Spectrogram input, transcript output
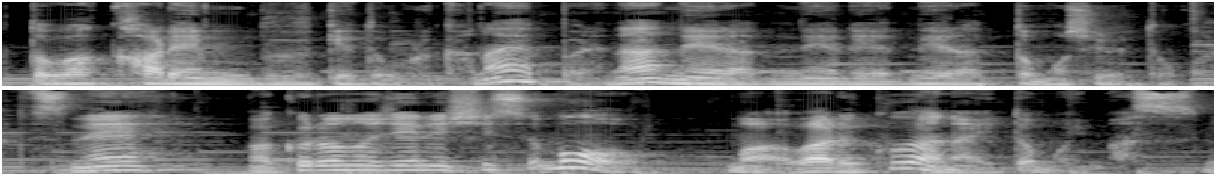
あとはカレン・ブーケドールかな、やっぱりな、狙狙狙って面白いところですね。まあ、クロノジェネシスも、まあ、悪くはないと思います。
